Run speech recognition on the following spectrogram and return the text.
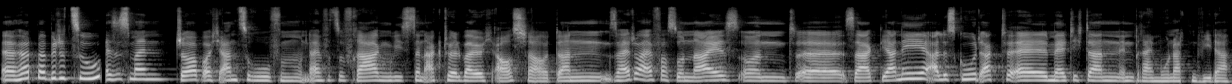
Äh, hört mal bitte zu. Es ist mein Job, euch anzurufen und einfach zu fragen, wie es denn aktuell bei euch ausschaut. Dann seid doch einfach so nice und äh, sagt, ja, nee, alles gut, aktuell melde dich dann in drei Monaten wieder.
